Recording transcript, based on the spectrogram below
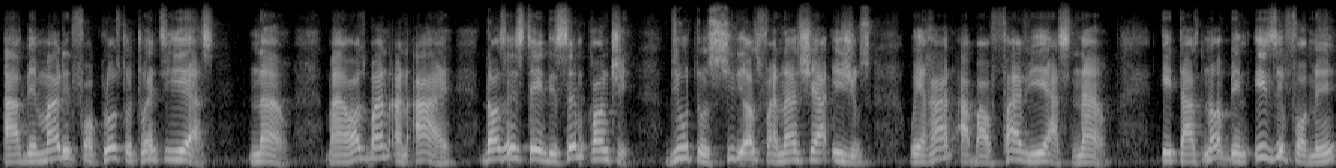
I've been married for close to 20 years now. My husband and I doesn't stay in the same country due to serious financial issues. We had about five years now. It has not been easy for me,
